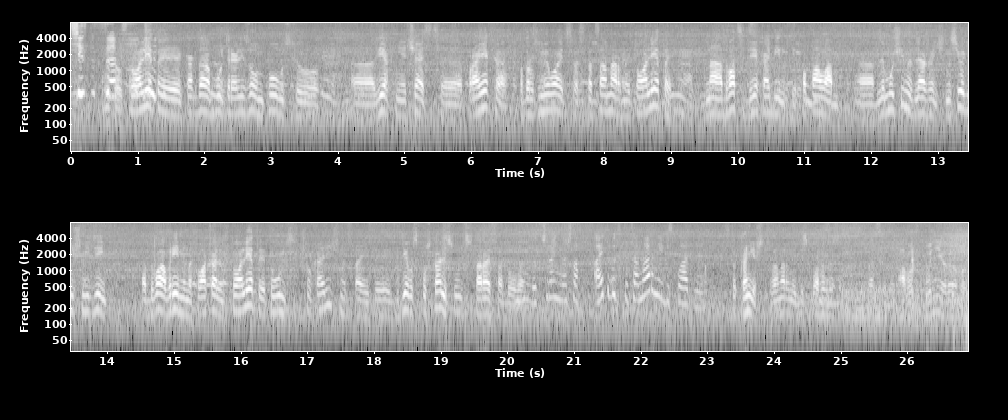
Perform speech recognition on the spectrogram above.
чисто с... Михаил Александрович, Туалеты, когда будет реализован полностью э, верхняя часть э, проекта, подразумеваются стационарные туалеты на 22 кабинки пополам э, для мужчин и для женщин. На сегодняшний день два временных локальных туалета, это улица Шелковичная стоит, и где вы спускались, улица Вторая Садовая. Вот вчера не нашла. А это будет стационарные и бесплатные? Ст- Конечно, стационарные бесплатно. А вот вне рамок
